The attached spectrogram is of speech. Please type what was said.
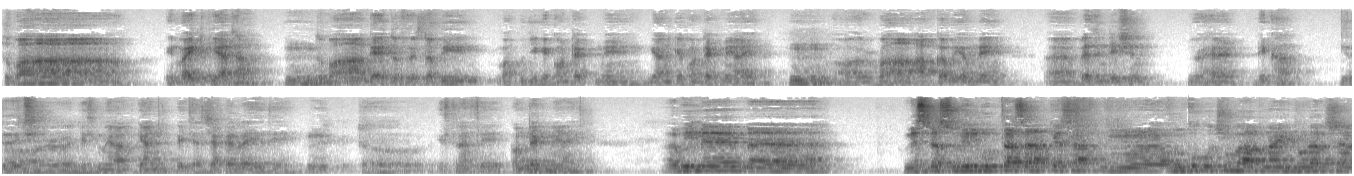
तो वहाँ इनवाइट किया था। हम्म। तो वहाँ गए तो फिर तभी बापू जी के कांटेक्ट में ज्ञान के कांटेक्ट में आए। हम्म और वहाँ आपका भी हमने प्रेजेंटेशन जो है देखा। और जिसमें आप ज्ञान पे चर्चा कर रहे थे। तो इस तरह से कांटेक्ट में आए। अभी मैं मिस्टर सुनील गुप्ता साहब के साथ उनको पूछूँगा अपना introduction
